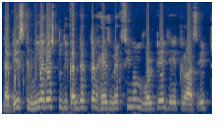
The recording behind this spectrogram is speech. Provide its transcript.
The disc nearest to the conductor has maximum voltage across it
